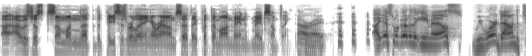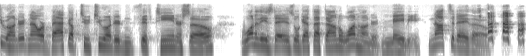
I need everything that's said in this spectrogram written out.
I, I was just someone that the pieces were laying around, so they put them on me and it made something. All right. I guess we'll go to the emails. We were down to 200. Now we're back up to 215 or so. One of these days we'll get that down to 100. Maybe. Not today though.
